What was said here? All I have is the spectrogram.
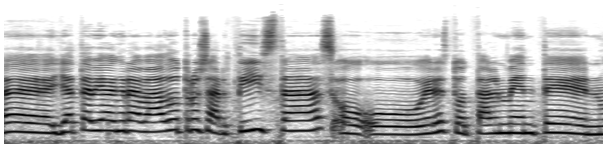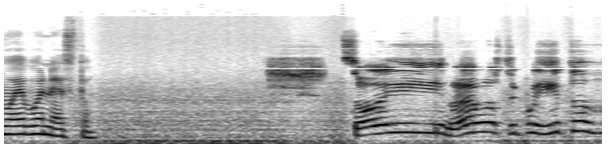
eh, ya te habían grabado otros artistas o, o eres totalmente nuevo en esto? Soy nuevo, estoy pollito.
